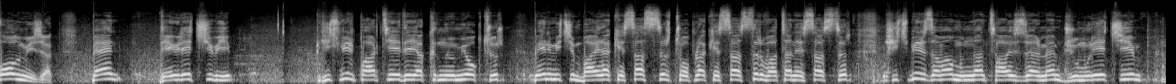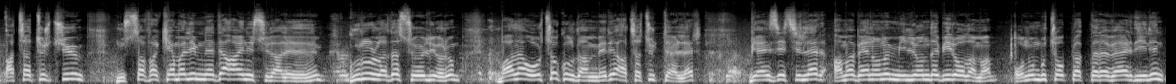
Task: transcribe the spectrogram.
olmayacak. Ben devletçi miyim? Hiçbir partiye de yakınlığım yoktur. Benim için bayrak esastır, toprak esastır, vatan esastır. Hiçbir zaman bundan taviz vermem. Cumhuriyetçiyim, Atatürkçüyüm. Mustafa Kemal'imle de aynı sülaledenim. Gururla da söylüyorum. Bana ortaokuldan beri Atatürk derler. Benzetirler ama ben onun milyonda biri olamam. Onun bu topraklara verdiğinin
